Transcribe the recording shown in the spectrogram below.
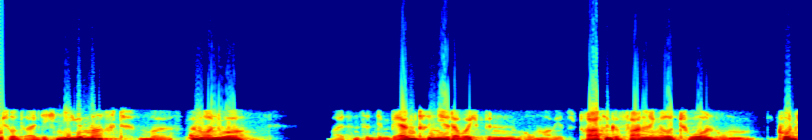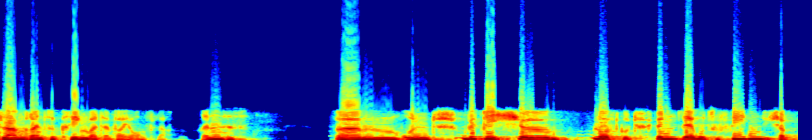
ich sonst eigentlich nie gemacht, weil immer nur meistens in den Bergen trainiert, aber ich bin auch mal jetzt Straße gefahren, längere Touren, um die Grundlagen reinzukriegen, weil es einfach ja auch ein flaches Rennen ist. Ähm, und wirklich äh, läuft gut. Ich bin sehr gut zufrieden. Ich habe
